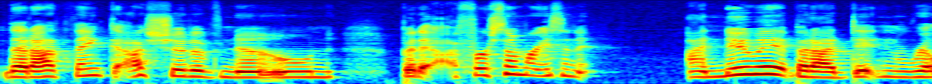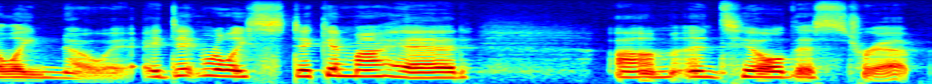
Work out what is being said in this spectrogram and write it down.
that I think I should have known, but for some reason I knew it, but I didn't really know it. It didn't really stick in my head um, until this trip.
